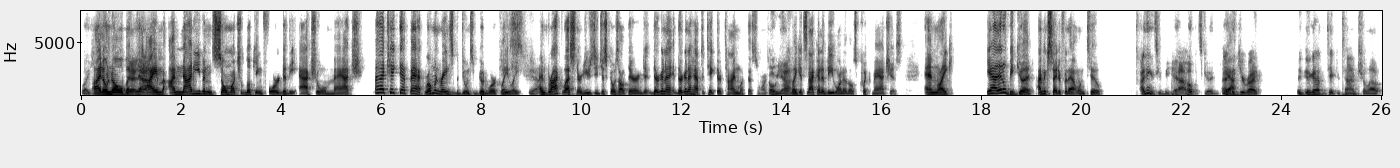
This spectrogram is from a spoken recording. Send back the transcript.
like? I don't know, but Yeah, yeah. I'm I'm not even so much looking forward to the actual match. I take that back. Roman Reigns has been doing some good work lately. Yeah. And Brock Lesnar usually just goes out there and they're gonna they're gonna have to take their time with this one. oh yeah. Like it's not gonna be one of those quick matches. And like, yeah, that'll be good. I'm excited for that one too. I think it's gonna be. Yeah, I hope it's good. I think you're right. They're gonna have to take your time, chill out,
